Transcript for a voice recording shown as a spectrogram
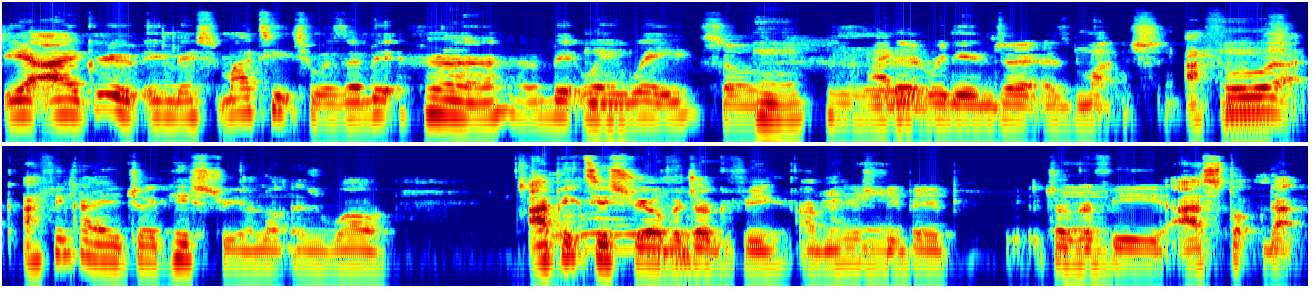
yeah, I agree with English. My teacher was a bit, a bit way Mm. way, so Mm. I didn't really enjoy it as much. I feel Mm. like I think I enjoyed history a lot as well. I picked history over geography. I'm a history Mm. babe. Geography, I stopped that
